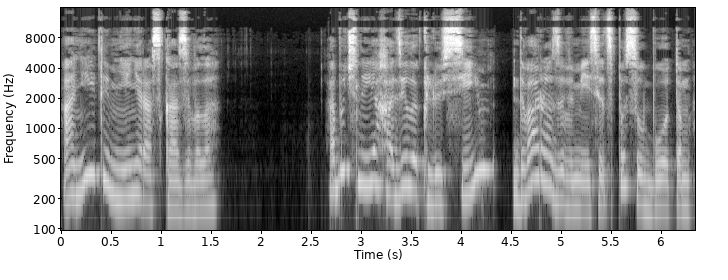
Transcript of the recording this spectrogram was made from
о ней ты мне не рассказывала». Обычно я ходила к Люси два раза в месяц по субботам.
